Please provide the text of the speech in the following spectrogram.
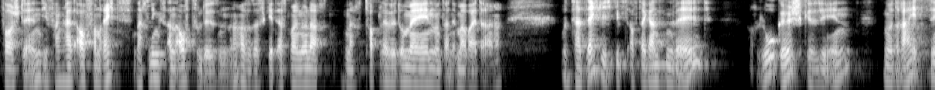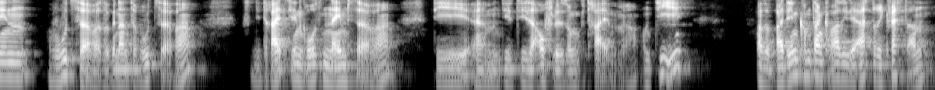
vorstellen. Die fangen halt auch von rechts nach links an aufzulösen. Ne? Also das geht erstmal nur nach, nach Top-Level-Domain und dann immer weiter. Und tatsächlich gibt's auf der ganzen Welt, logisch gesehen, nur 13 Root-Server, sogenannte Root-Server. Die 13 großen Name-Server, die, ähm, die diese Auflösung betreiben. Ja? Und die, also bei denen kommt dann quasi der erste Request an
